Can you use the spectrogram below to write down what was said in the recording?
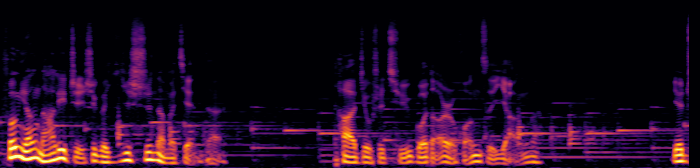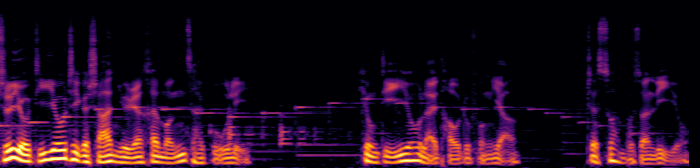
风扬哪里只是个医师那么简单？他就是齐国的二皇子杨啊！也只有狄优这个傻女人还蒙在鼓里，用狄优来套住冯阳，这算不算利用？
